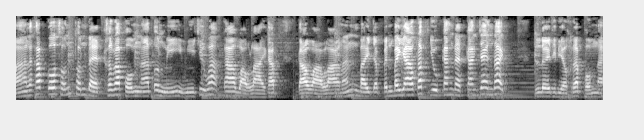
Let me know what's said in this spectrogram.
มาแล้วครับโกศลทนแดดครับผมนะต้นนี้มีชื่อว่ากาว่าวลายครับ กาว่าวลายนั้นใบจะเป็นใบยาวครับ อยู่กลางแดดกลางแจ้งได้ เลยทีเดียวครับผมนะ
